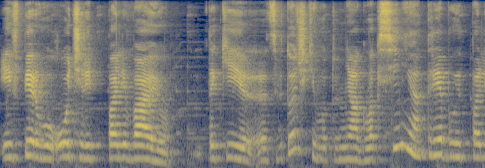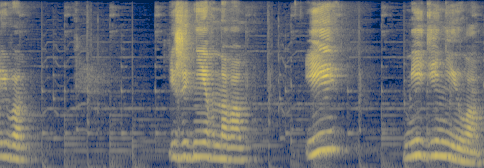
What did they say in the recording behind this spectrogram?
и в первую очередь поливаю такие э, цветочки. Вот у меня глоксиния требует полива ежедневного. И мединила.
